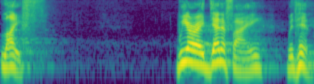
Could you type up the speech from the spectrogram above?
life. We are identifying with him.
